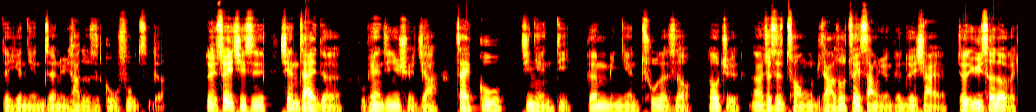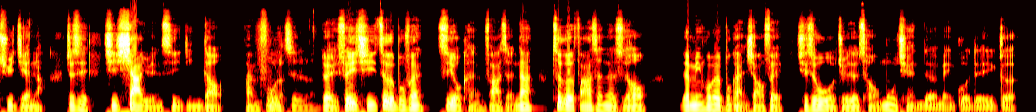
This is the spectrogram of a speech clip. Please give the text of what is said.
的一个年增率，它都是估负值的。对，所以其实现在的普遍的经济学家在估今年底跟明年初的时候，都觉得，呃，就是从假如说最上缘跟最下缘，就是预测都有个区间啦，就是其下缘是已经到反复了。对，所以其实这个部分是有可能发生。那这个发生的时候，人民会不会不敢消费？其实我觉得从目前的美国的一个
